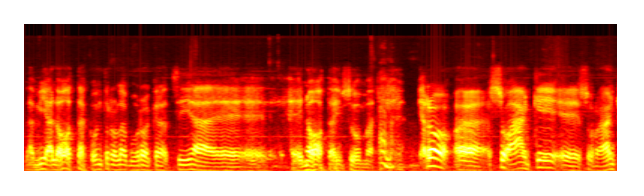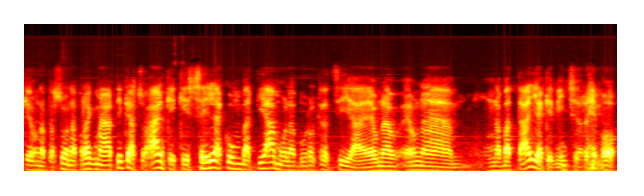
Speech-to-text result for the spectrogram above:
la mia lotta contro la burocrazia è, è nota, insomma. Eh, Però eh, so anche, eh, sono anche una persona pragmatica, so anche che se la combattiamo la burocrazia è una, è una, una battaglia che vinceremo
